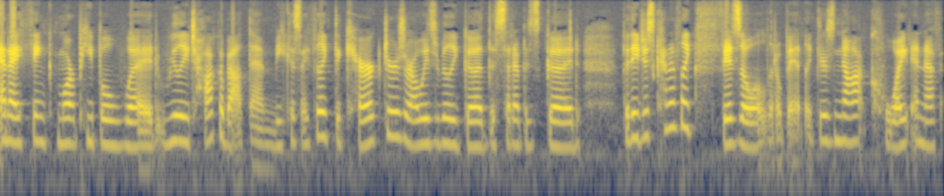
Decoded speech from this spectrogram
and I think more people would really talk about them because I feel like the characters are always really good, the setup is good, but they just kind of like fizzle a little bit. Like there's not quite enough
